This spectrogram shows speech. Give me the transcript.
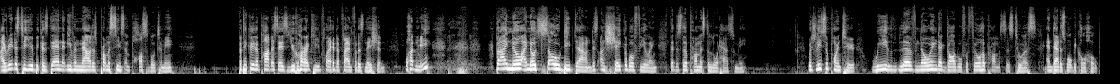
I read this to you because then and even now, this promise seems impossible to me. Particularly the part that says, You are a key player in the plan for this nation. What, me? but I know, I know so deep down, this unshakable feeling that this is the promise the Lord has for me. Which leads to point two we live knowing that God will fulfill her promises to us, and that is what we call hope.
